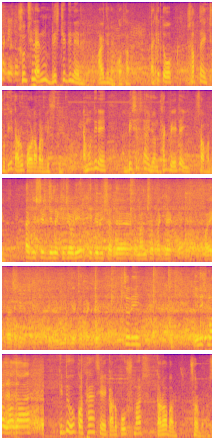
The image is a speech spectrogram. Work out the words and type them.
থাকলে তো শুনছিলেন বৃষ্টির দিনের আয়োজনের কথা। একে তো সাপ্তাহিক ছুটি তার উপর আবার বৃষ্টি। এমন দিনে বিশেষ আয়োজন থাকবে এটাই স্বাভাবিক। বৃষ্টির দিনে খিচুড়ি খিচুড়ির সাথে একটা মাংস থাকবে একটা কয়েক খাসি আহ, মুরগি একটা থাকবে। খিচুড়ি ইলিশ মাছ ভাজা। কিন্তু কথায় আছে কারও পৌষ মাস কারও আবার সর্বনাশ।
